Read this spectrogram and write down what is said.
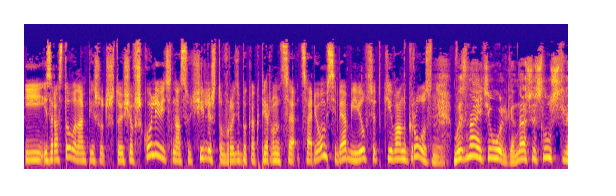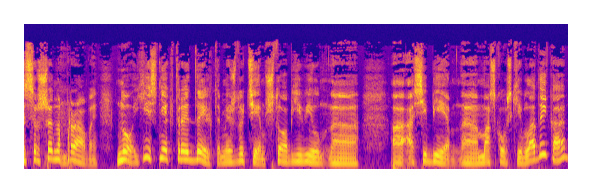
И из Ростова нам пишут, что еще в школе ведь нас учили, что вроде бы как первым царем себя объявил все-таки Иван Грозный. Вы знаете, Ольга, наши слушатели совершенно правы. Но есть некоторая дельта между тем, что объявил а, о себе э, московский владыка,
